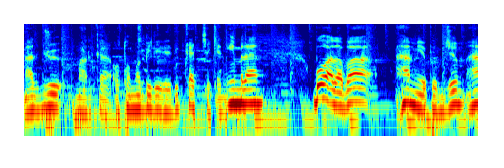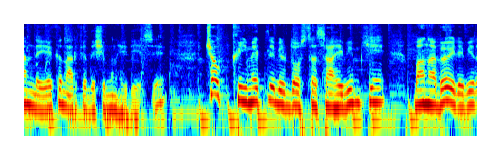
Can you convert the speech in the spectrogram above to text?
Mercu marka otomobiliyle dikkat çeken İmren bu araba hem yapımcım hem de yakın arkadaşımın hediyesi. Çok kıymetli bir dosta sahibim ki bana böyle bir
